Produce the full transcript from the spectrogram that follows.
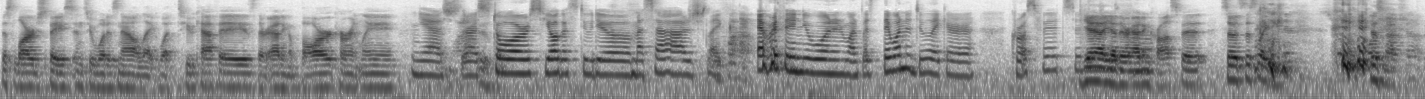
this large space into what is now like what two cafes. They're adding a bar currently. Yes, Wow. there are Is the- stores, yoga studio, massage, like Wow. everything you want in one place. They want to do like a CrossFit. studio Yeah, yeah, they're well. adding CrossFit. So it's this like One-stop shop.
